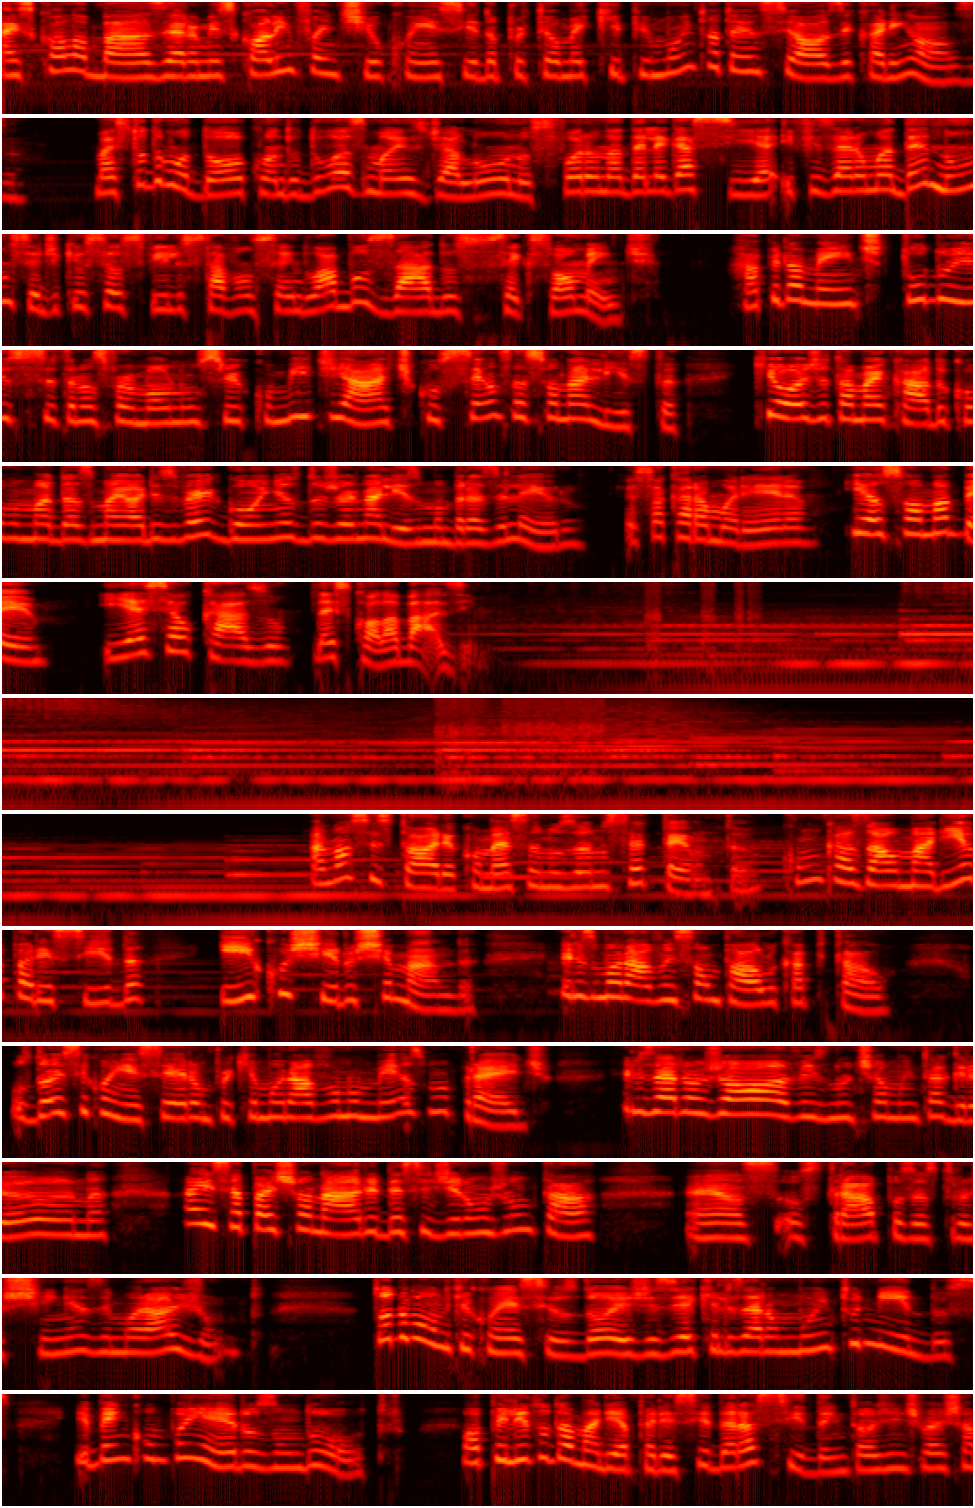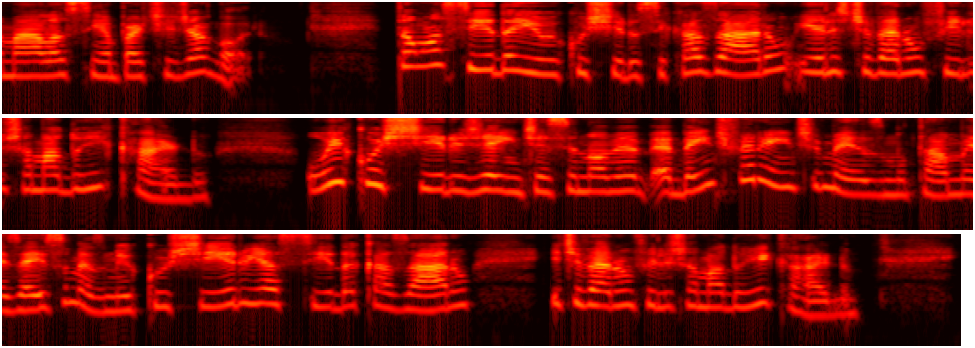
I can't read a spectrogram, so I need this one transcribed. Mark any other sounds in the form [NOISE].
A escola base era uma escola infantil conhecida por ter uma equipe muito atenciosa e carinhosa. Mas tudo mudou quando duas mães de alunos foram na delegacia e fizeram uma denúncia de que os seus filhos estavam sendo abusados sexualmente. Rapidamente, tudo isso se transformou num circo midiático sensacionalista, que hoje está marcado como uma das maiores vergonhas do jornalismo brasileiro. Eu sou a Carol Moreira. E eu sou a Mabê. E esse é o caso da escola base. A nossa história começa nos anos 70, com o casal Maria Aparecida e Ikushiro Shimada. Eles moravam em São Paulo, capital. Os dois se conheceram porque moravam no mesmo prédio. Eles eram jovens, não tinham muita grana, aí se apaixonaram e decidiram juntar é, as, os trapos, as trouxinhas e morar junto. Todo mundo que conhecia os dois dizia que eles eram muito unidos e bem companheiros um do outro. O apelido da Maria Aparecida era Cida, então a gente vai chamar ela assim a partir de agora. Então a Cida e o Ikushiro se casaram e eles tiveram um filho chamado Ricardo. O Ikushiro, gente, esse nome é bem diferente mesmo, tá? Mas é isso mesmo. O Ikushiro e a Cida casaram e tiveram um filho chamado Ricardo.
